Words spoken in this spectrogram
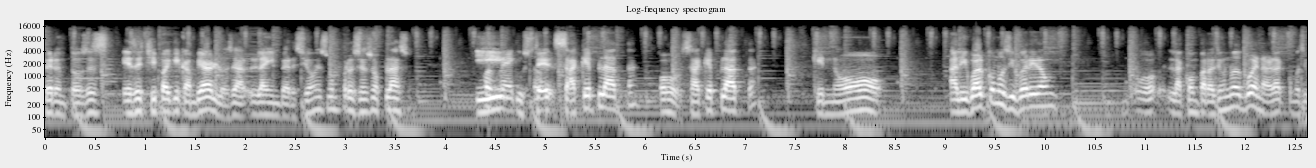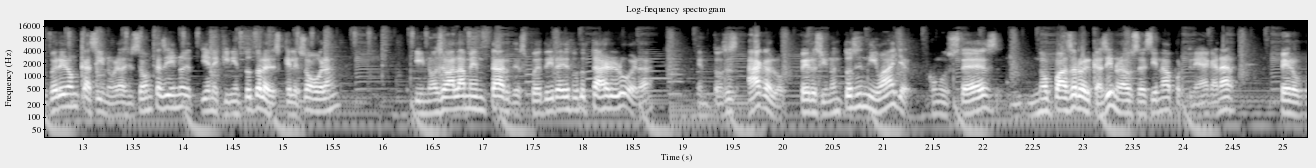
pero entonces ese chip hay que cambiarlo, o sea, la inversión es un proceso a plazo y usted saque plata, ojo, saque plata, que no, al igual como si fuera ir a un, la comparación no es buena, ¿verdad? Como si fuera ir a un casino, ¿verdad? Si usted va a un casino tiene 500 dólares que le sobran y no se va a lamentar después de ir a disfrutarlo, ¿verdad? entonces hágalo. Pero si no, entonces ni vaya. Como ustedes, no pasa lo del casino, ustedes tienen la oportunidad de ganar, pero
